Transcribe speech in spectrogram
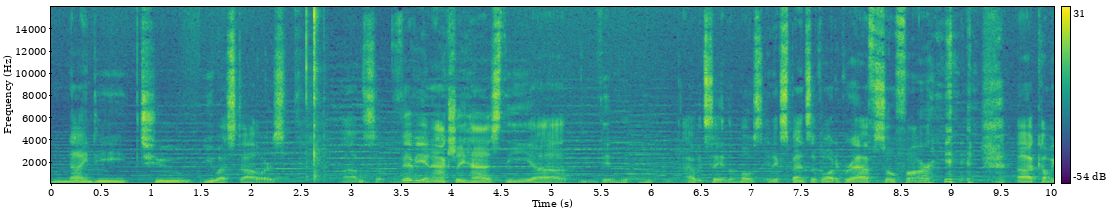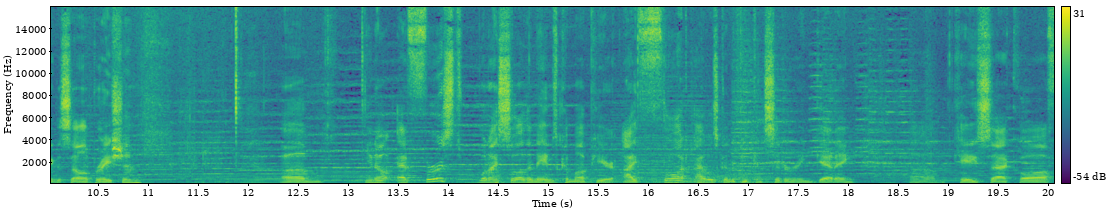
92 US dollars. Um, so Vivien actually has the, uh, the, I would say, the most inexpensive autograph so far uh, coming to Celebration. Um, you know, at first when I saw the names come up here, I thought I was going to be considering getting um, Katee Sackhoff,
